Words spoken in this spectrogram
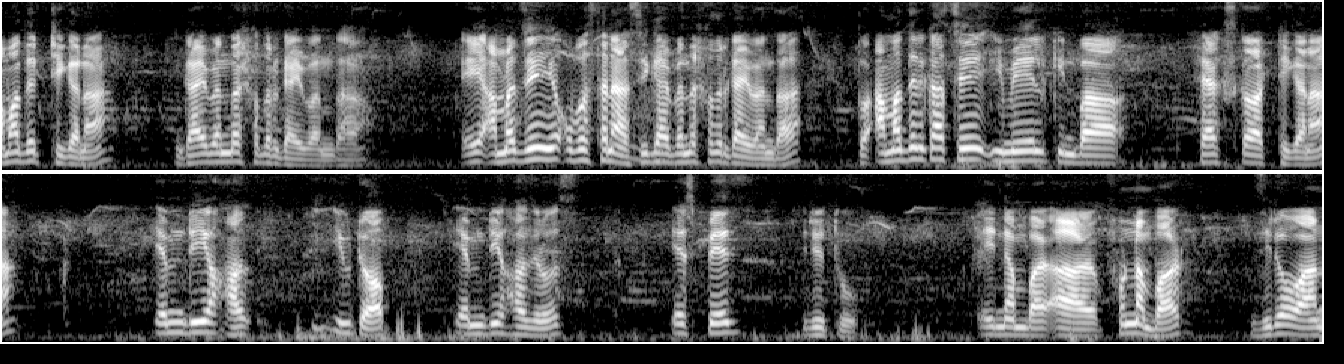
আমাদের ঠিকানা গাইবান্ধা সদর গাইবান্ধা। এই আমরা যে অবস্থানে আছি গাইবান্ধা সদর গাইবান্ধা, তো আমাদের কাছে ইমেল কিংবা ফ্যাক্স করার ঠিকানা এমডি ইউটিউব এমডি হজরস স্পেস ঋতু এই নাম্বার, আর phone number zero one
